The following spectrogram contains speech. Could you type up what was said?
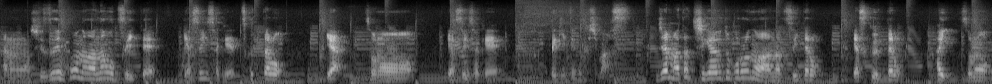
あの酒税法の穴をついて安い酒作ったろ。いや、その安い酒、税金高くします。じゃあまた違うところの穴ついたろ、安く売ったろ。はい、その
